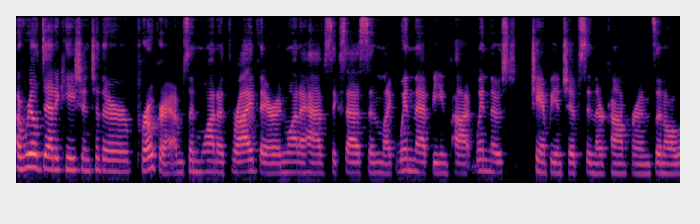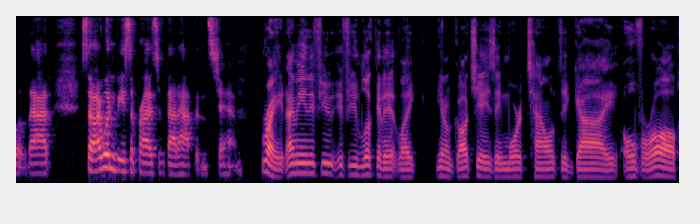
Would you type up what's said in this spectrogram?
a real dedication to their programs and want to thrive there and want to have success and like win that Beanpot, win those championships in their conference and all of that. So I wouldn't be surprised if that happens to him. Right. I mean, if you if you look at it like, you know, Gauthier is a more talented guy overall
